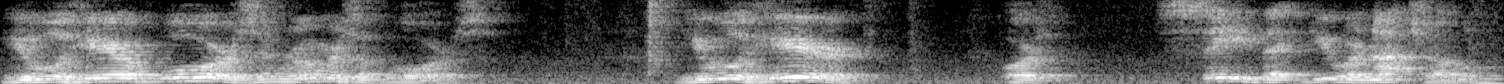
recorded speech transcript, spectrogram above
You will hear of wars and rumors of wars. You will hear or see that you are not troubled,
